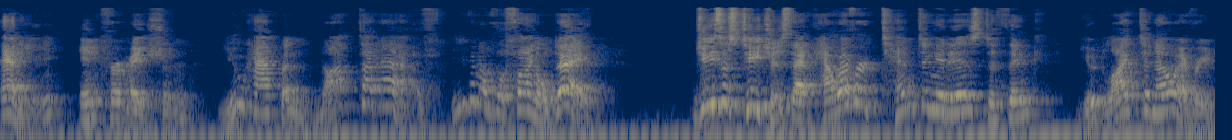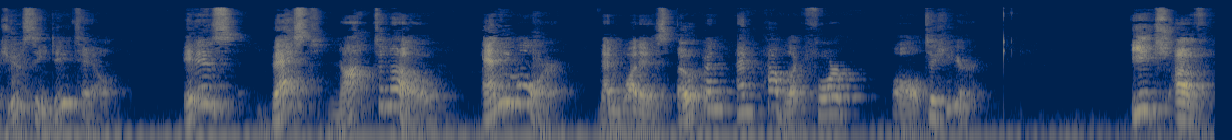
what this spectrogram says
any information you happen not to have, even of the final day, Jesus teaches that however tempting it is to think you'd like to know every juicy detail, it is best not to know any more than what is open and public for all to hear. Each of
